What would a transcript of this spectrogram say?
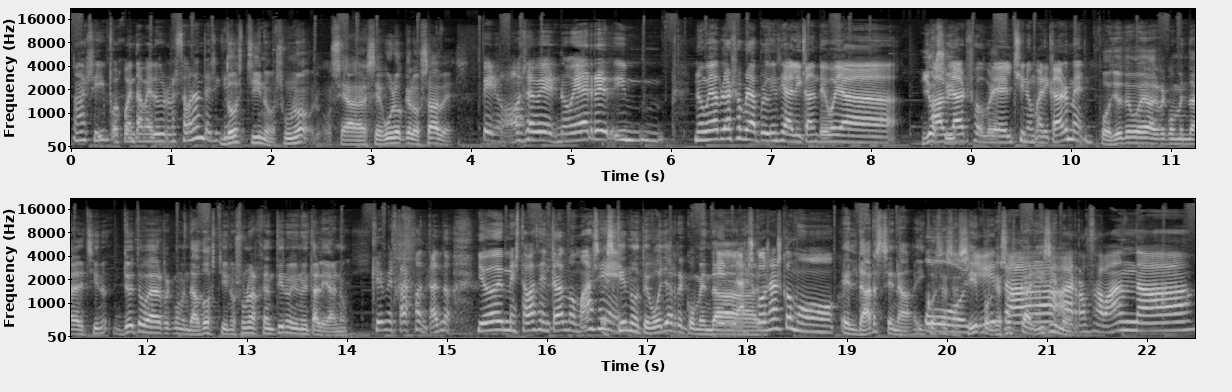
Ah, sí, pues cuéntame tu restaurante. si quieres. Dos chinos, uno, o sea, seguro que lo sabes. Pero vamos a ver, no voy a, re- no voy a hablar sobre la provincia de Alicante, voy a Yo sí. hablar sobre el chino Mari Carmen. Pues yo te voy a recomendar el chino. Yo te voy a recomendar dos chinos, uno argentino y uno italiano. ¿Qué me estás contando? Yo me estaba centrando más en, Es que no te voy a recomendar en las cosas como el dársena y cosas así, porque eso es carísimo. arroz a banda,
